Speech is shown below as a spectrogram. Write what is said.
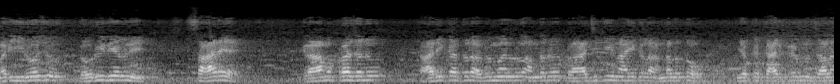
మరి ఈరోజు గౌరీదేవిని సారే గ్రామ ప్రజలు కార్యకర్తలు అభిమానులు అందరూ రాజకీయ నాయకుల అండలతో ఈ యొక్క కార్యక్రమం చాలా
